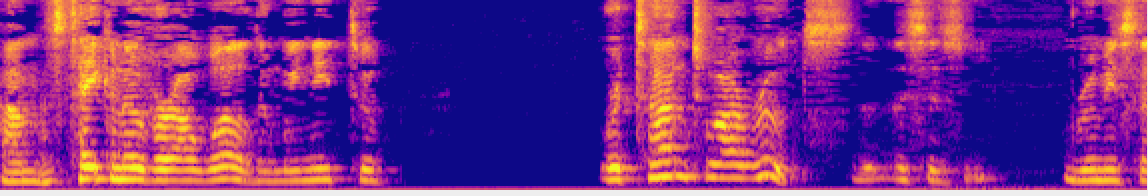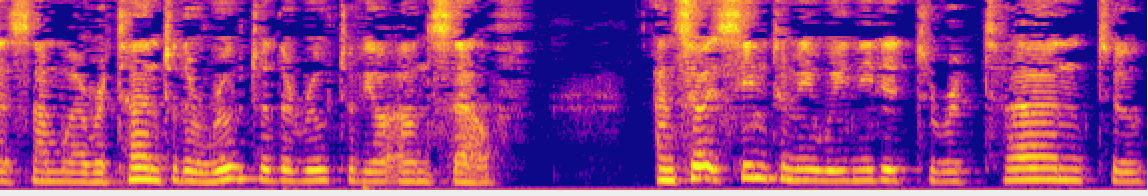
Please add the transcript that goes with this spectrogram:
um, has taken over our world, and we need to return to our roots. This is Rumi says somewhere, return to the root of the root of your own self. And so it seemed to me we needed to return to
